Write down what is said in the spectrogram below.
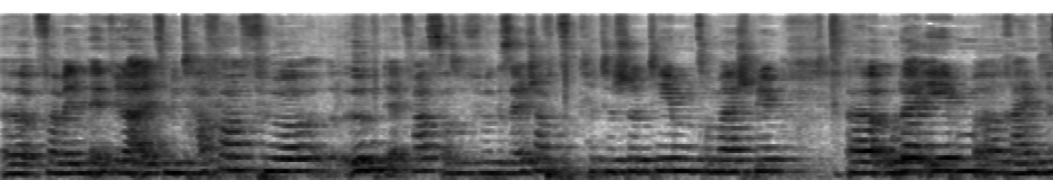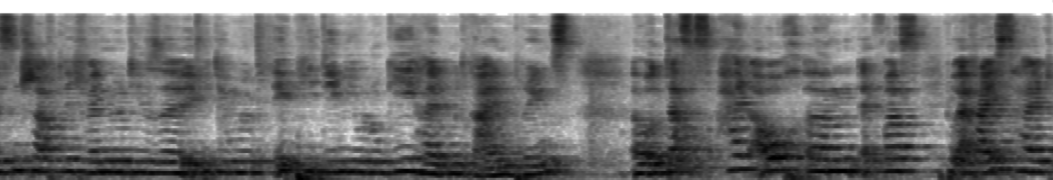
äh, verwenden, entweder als Metapher für irgendetwas, also für gesellschaftskritische Themen zum Beispiel, oder eben äh, rein wissenschaftlich, wenn du diese Epidemi Epidemiologie halt mit reinbringst. Äh, und das ist halt auch ähm, etwas, du erreichst halt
